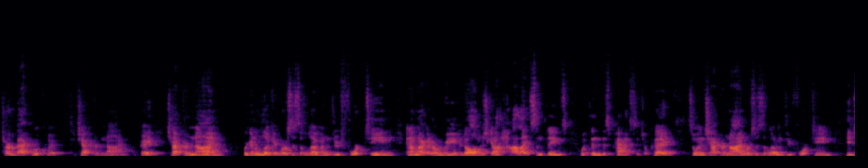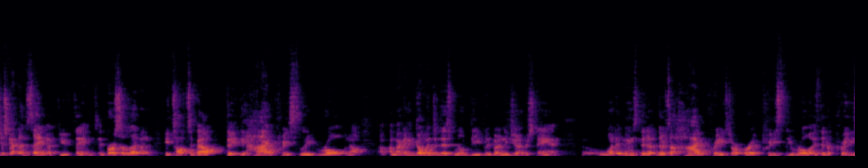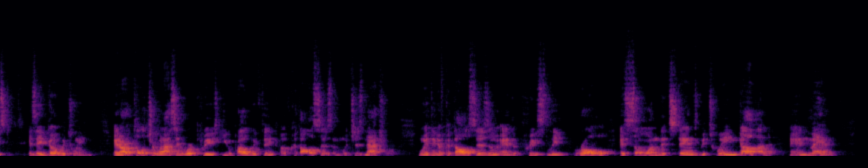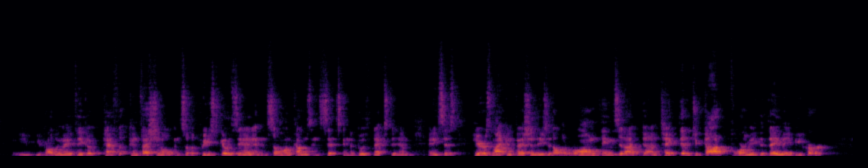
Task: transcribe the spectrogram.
Turn back real quick to chapter 9, okay? Chapter 9 we're going to look at verses 11 through 14, and I'm not going to read it all. I'm just going to highlight some things within this passage, okay? So in chapter 9, verses 11 through 14, he just got done saying a few things. In verse 11, he talks about the, the high priestly role. Now, I'm not going to go into this real deeply, but I need you to understand what it means that there's a high priest or, or a priestly role is that a priest is a go between. In our culture, when I say the word priest, you probably think of Catholicism, which is natural. When we think of Catholicism and the priestly role, it's someone that stands between God and man. You, you, probably may think of Catholic confessional. And so the priest goes in, and then someone comes and sits in the booth next to him, and he says, Here's my confession. These are all the wrong things that I've done. Take them to God for me that they may be heard.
